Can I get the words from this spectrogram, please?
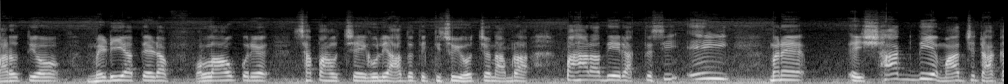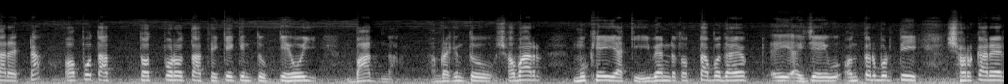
ভারতীয় মিডিয়াতে এটা ফলাও করে ছাপা হচ্ছে, এগুলি আদতে কিছুই হচ্ছে না। আমরা পাহারা দিয়ে রাখতেছি। এই মানে এই শাক দিয়ে মাছ ঢাকার একটা অপতা তৎপরতা থেকে কিন্তু কেউই বাদ না। আমরা কিন্তু সবার মুখেই একই। ইভেন তত্ত্বাবধায়ক এই এই যে অন্তর্বর্তী সরকারের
